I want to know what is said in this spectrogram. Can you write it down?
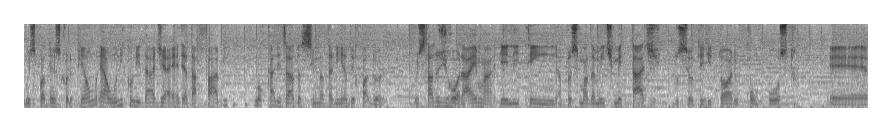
o Esquadrão Escorpião é a única unidade aérea da FAB localizada acima da linha do Equador. O estado de Roraima ele tem aproximadamente metade do seu território composto é,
